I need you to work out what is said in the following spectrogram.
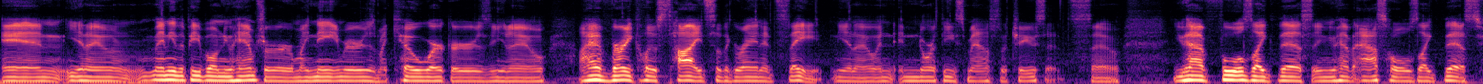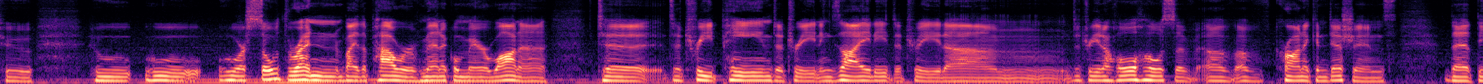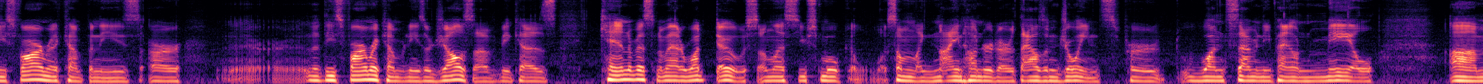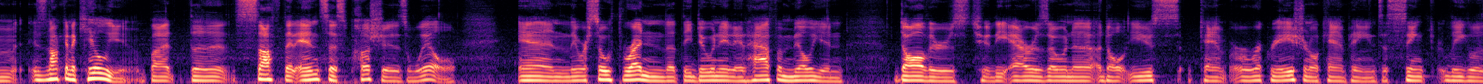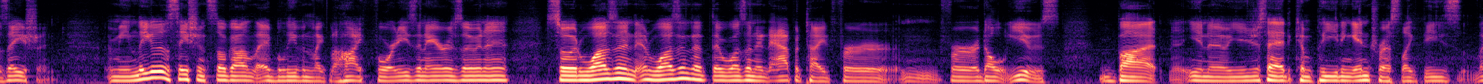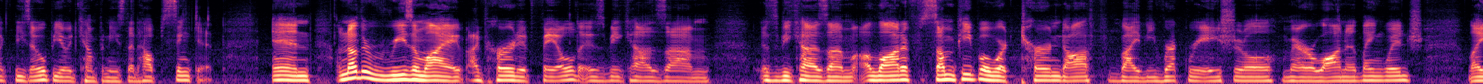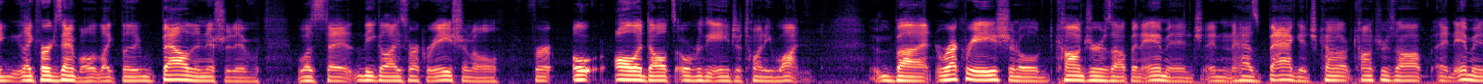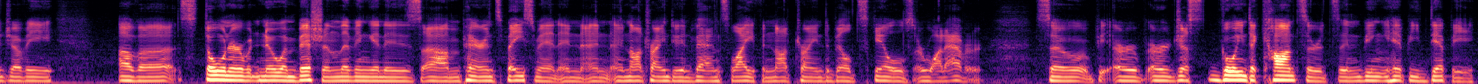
And you know, many of the people in New Hampshire are my neighbors, my coworkers, you know. I have very close ties to the Granite State, you know, in, in northeast Massachusetts. So you have fools like this and you have assholes like this who who who who are so threatened by the power of medical marijuana to to treat pain, to treat anxiety, to treat um, to treat a whole host of, of, of chronic conditions that these pharma companies are uh, that these pharma companies are jealous of because cannabis, no matter what dose, unless you smoke something like 900 or 1,000 joints per 170 pound male, um, is not going to kill you, but the stuff that Insys pushes will. And they were so threatened that they donated half a million dollars to the Arizona adult use camp or recreational campaign to sink legalization. I mean, legalization still got, I believe, in like the high 40s in Arizona. So it wasn't, it wasn't that there wasn't an appetite for, for adult use but you know you just had competing interests like these like these opioid companies that helped sink it And another reason why I've heard it failed is because um, is because um, a lot of some people were turned off by the recreational marijuana language. Like like for example, like the ballot initiative was to legalize recreational for o- all adults over the age of 21 but recreational conjures up an image and has baggage con- conjures up an image of a of a stoner with no ambition living in his um, parents basement and, and and not trying to advance life and not trying to build skills or whatever. So or or just going to concerts and being hippy dippy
